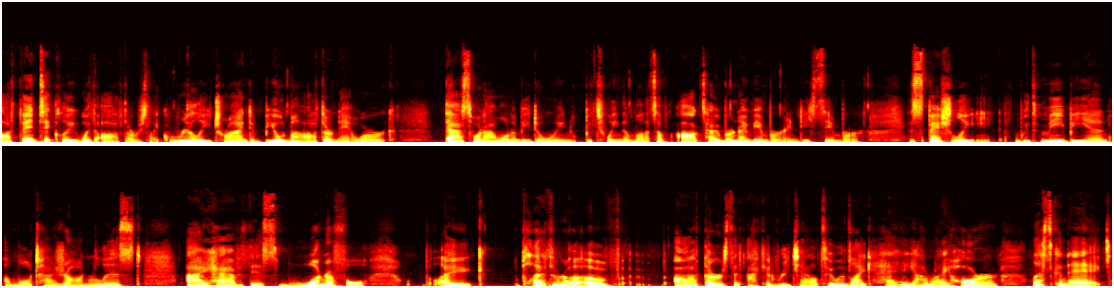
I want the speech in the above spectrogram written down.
authentically with authors, like really trying to build my author network that's what I want to be doing between the months of October, November, and December. Especially with me being a multi genre list, I have this wonderful, like, plethora of authors that I could reach out to and like, hey, I write horror, let's connect.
